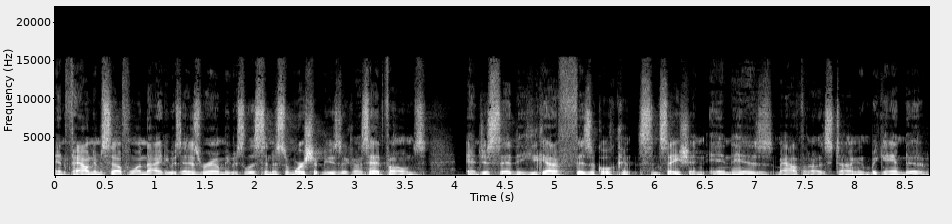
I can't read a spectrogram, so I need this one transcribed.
and found himself one night. He was in his room. He was listening to some worship music on his headphones, and just said he got a physical sensation in his mouth and on his tongue and began to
